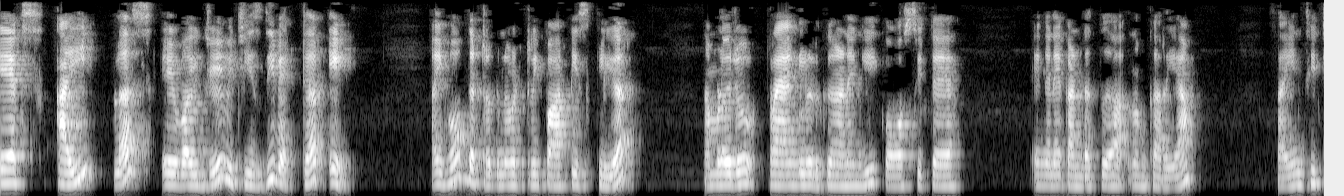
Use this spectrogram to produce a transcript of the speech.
A X I plus A Y J which is the vector A I hope the trigonometry part is clear നമ്മളൊരു ട്രയാങ്കിൾ എടുക്കുകയാണെങ്കിൽ കോസ് തിറ്റ എങ്ങനെ കണ്ടെത്തുക നമുക്കറിയാം. സൈൻ തീറ്റ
